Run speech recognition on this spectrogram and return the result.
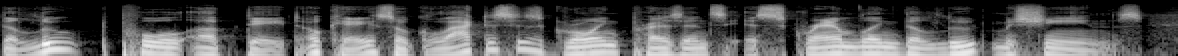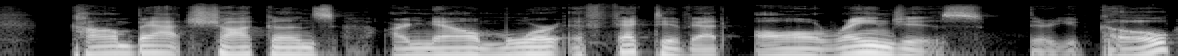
The loot pool update. Okay, so Galactus's growing presence is scrambling the loot machines combat shotguns are now more effective at all ranges. There you go.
